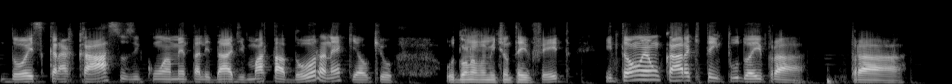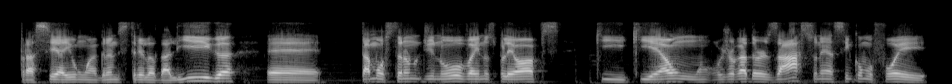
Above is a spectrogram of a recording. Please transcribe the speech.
dois cracassos e com a mentalidade matadora, né? Que é o que o, o Donovan Mitchell tem feito. Então é um cara que tem tudo aí para para ser aí uma grande estrela da liga. É, tá mostrando de novo aí nos playoffs que, que é um, um jogadorzaço, né? Assim como foi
